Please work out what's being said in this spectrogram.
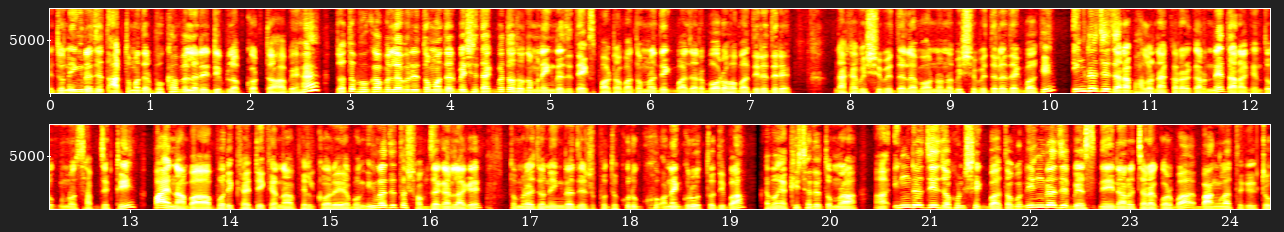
এই জন্য ইংরেজিতে আর তোমাদের ভোকাবুলারি ডেভেলপ করতে হবে হ্যাঁ? যত ভোকাবুলারি তোমাদের বেশি থাকবে, তত তোমরা ইংরেজিতে এক্সপার্ট হবা। তোমরা দেখবা যারা বড় হবা, ধীরে ধীরে ঢাকা বিশ্ববিদ্যালয় বা অন্যান্য বিশ্ববিদ্যালয়ে দেখবা কি, ইংরেজি যারা ভালো না করার কারণে তারা কিন্তু কোনো সাবজেক্টই পায় না বা পরীক্ষায় টিকে না ফেল করে এবং ইংরেজি তো সব জায়গায় লাগে। তোমরা এই জন্য ইংরেজির প্রতি অনেক গুরুত্ব দিবা এবং একই সাথে তোমরা ইংরেজি যখন শিখবা, তখন ইংরেজি বেস নিয়ে নাড়াচাড়া করবা, বাংলা থেকে একটু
